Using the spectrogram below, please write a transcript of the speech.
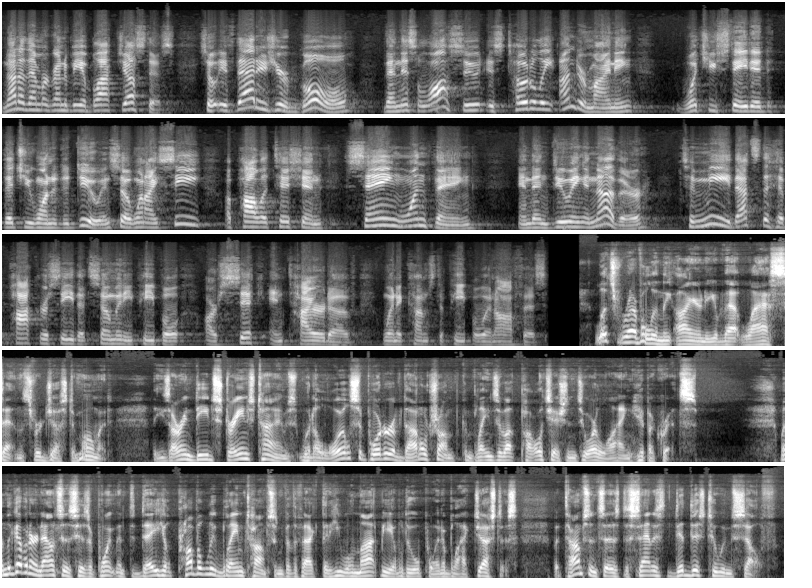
None of them are going to be a black justice. So if that is your goal, then this lawsuit is totally undermining what you stated that you wanted to do. And so when I see a politician saying one thing and then doing another, to me, that's the hypocrisy that so many people are sick and tired of when it comes to people in office. Let's revel in the irony of that last sentence for just a moment. These are indeed strange times when a loyal supporter of Donald Trump complains about politicians who are lying hypocrites. When the governor announces his appointment today, he'll probably blame Thompson for the fact that he will not be able to appoint a black justice. But Thompson says DeSantis did this to himself.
